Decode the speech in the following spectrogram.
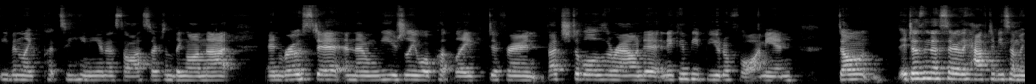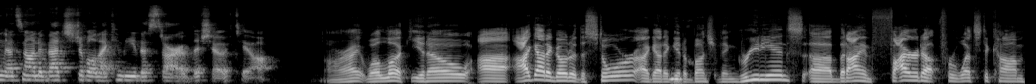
even like put tahini in a sauce or something on that and roast it. And then we usually will put like different vegetables around it and it can be beautiful. I mean, don't, it doesn't necessarily have to be something that's not a vegetable that can be the star of the show too. All right. Well, look, you know, uh, I got to go to the store. I got to get a bunch of ingredients, uh, but I am fired up for what's to come.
